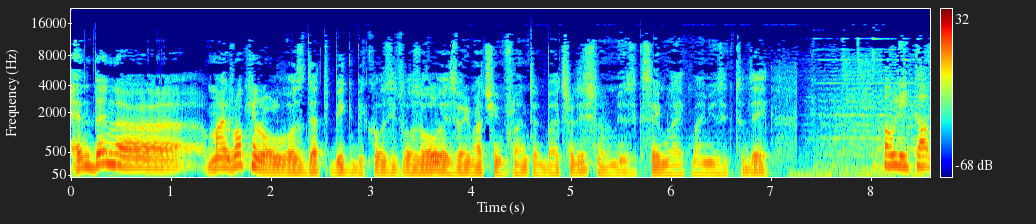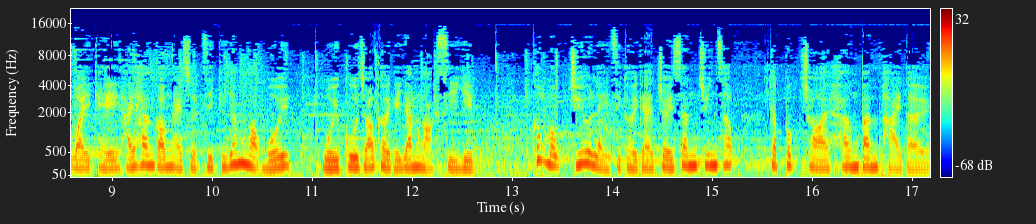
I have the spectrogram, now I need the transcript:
And then uh, my rock and roll was that big because it was always very much influenced by traditional music, same like my music today. 布列國維奇喺香港藝術節嘅音樂會回顧咗佢嘅音樂事業，曲目主要嚟自佢嘅最新專輯《吉卜賽香檳派對》。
